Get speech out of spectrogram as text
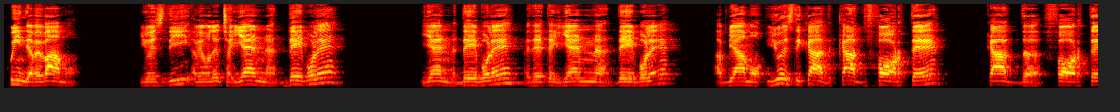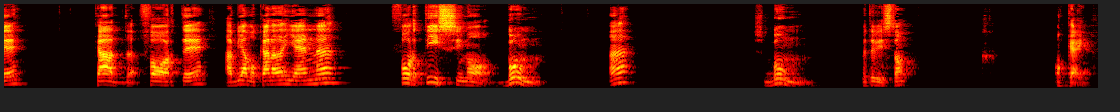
Quindi avevamo USD, abbiamo detto, cioè yen debole, yen debole, vedete yen debole, abbiamo USD CAD, CAD forte, CAD forte, CAD forte, abbiamo Canada Yen fortissimo, boom, eh? boom, avete visto? Ok,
